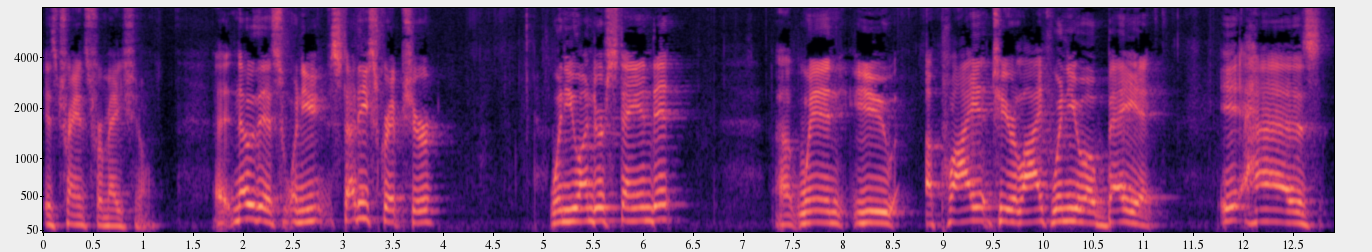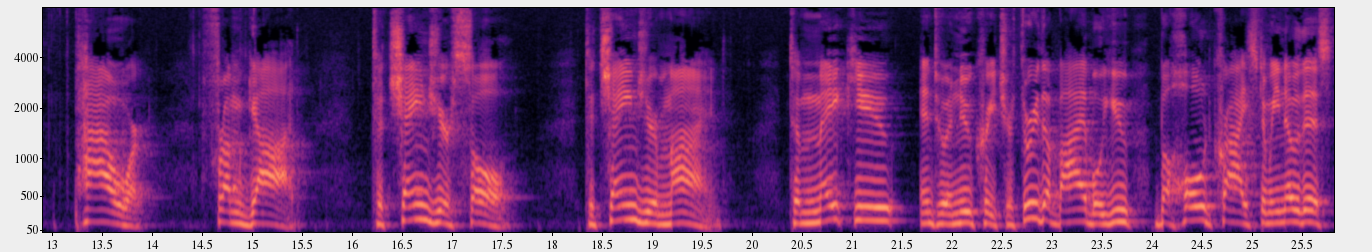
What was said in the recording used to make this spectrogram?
is transformational. Uh, know this when you study Scripture, when you understand it, uh, when you apply it to your life, when you obey it, it has power from God to change your soul, to change your mind, to make you into a new creature. Through the Bible, you behold Christ, and we know this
